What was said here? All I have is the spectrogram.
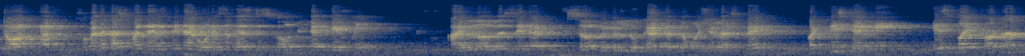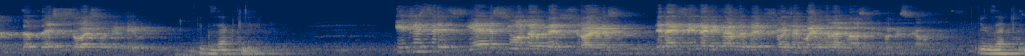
talk. I'm, so when the customer tells me that what is the best discount you can give me, I will always say that, sir, we will look at the commercial aspect, but please tell me, is my product the best choice on your table? Exactly. If he says yes, you are the best choice, then I say that if I'm the best choice, then why the hell are you asking for discount? Exactly.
